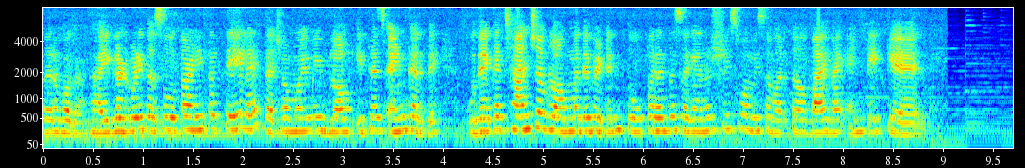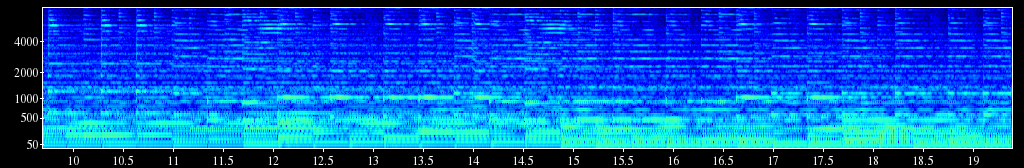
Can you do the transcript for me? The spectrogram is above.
तर बघा घाई गडबडीत असं होतं आणि तर तेल आहे त्याच्यामुळे मी ब्लॉग इथेच एंड करते. उद्या एका छानशा ब्लॉगमध्ये भेटेन. तोपर्यंत सगळ्यांना Shri Swami Samarth. Bye bye and take care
